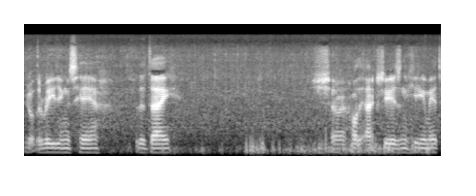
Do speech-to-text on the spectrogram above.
We've got the readings here for the day. Show how hot it actually is and humid.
